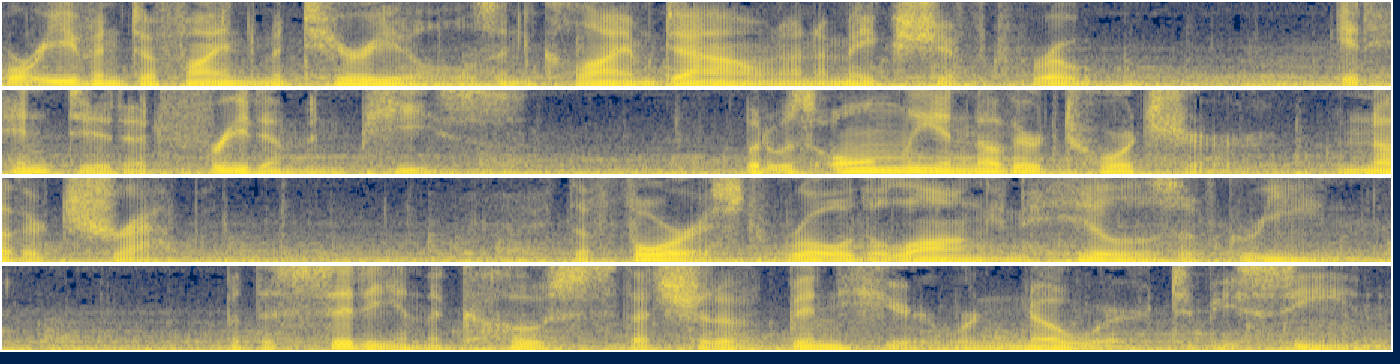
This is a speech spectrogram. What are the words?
or even to find materials and climb down on a makeshift rope. It hinted at freedom and peace, but it was only another torture, another trap. The forest rolled along in hills of green, but the city and the coasts that should have been here were nowhere to be seen.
